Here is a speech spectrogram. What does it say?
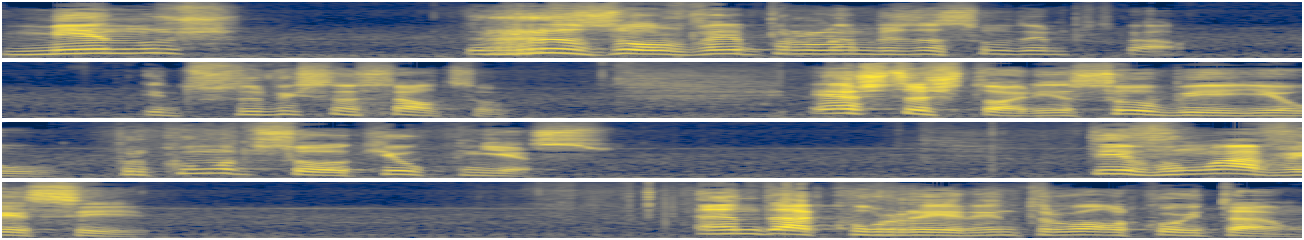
menos resolver problemas da saúde em Portugal e do Serviço Nacional de Saúde. Esta história soube eu porque uma pessoa que eu conheço teve um AVC, anda a correr entre o Alcoitão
